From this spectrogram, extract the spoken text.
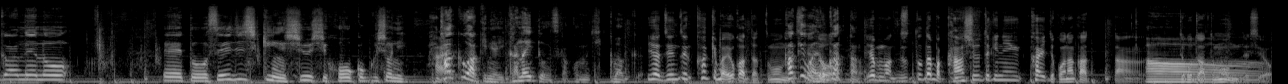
金の、えー、と政治資金収支報告書にはい。書くわけにはいかないってことですか、このキックバック。いや全然書けばよかったと思うんですけど書けばよかったの？いやまあずっとやっぱ慣習的に書いてこなかったってことだと思うんですよ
